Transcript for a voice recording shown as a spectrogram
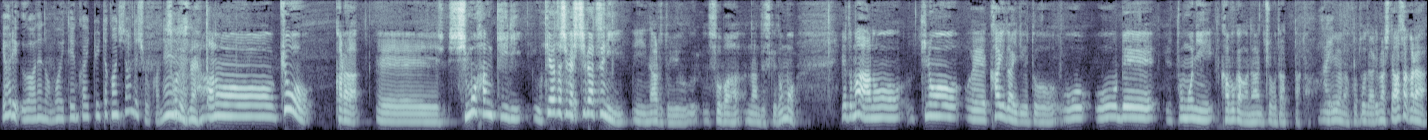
やはり上値の重い展開といった感じなんでしょうかね。そうですね。あのー、今日、から、えー、下半期入り、受け渡しが7月になるという相場なんですけども、えっと、まあ、あの、昨日、えー、海外でいうと、欧米ともに株価が難聴だったというようなことでありまして、はい、朝から、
